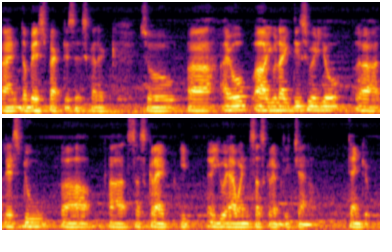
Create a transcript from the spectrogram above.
and the best practices correct? So uh, i hope uh, you like this video. Uh, let's do uh, uh, subscribe if you haven't subscribed this channel. Thank you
